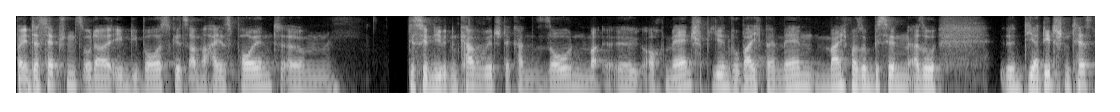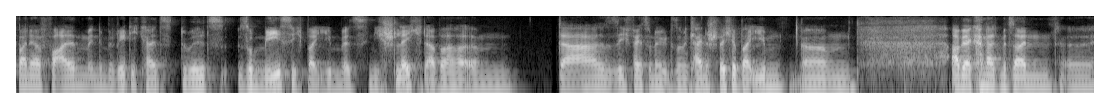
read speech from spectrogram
bei Interceptions oder eben die Ball Skills am highest point. Ähm, disziplinierten Coverage, der kann Zone, äh, auch Man spielen, wobei ich bei Man manchmal so ein bisschen, also die athletischen Tests waren ja vor allem in den Beweglichkeitsduells so mäßig bei ihm. Jetzt nicht schlecht, aber ähm, da sehe ich vielleicht so eine, so eine kleine Schwäche bei ihm. Ähm, aber er kann halt mit seinen äh,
